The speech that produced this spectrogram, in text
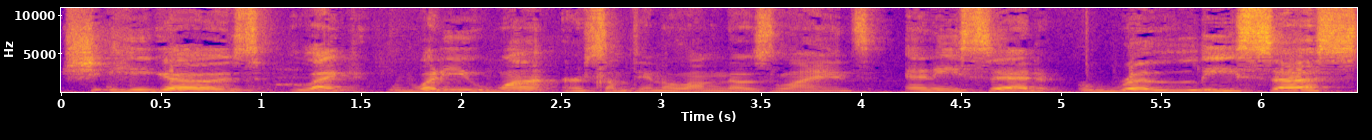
she, he goes like, "What do you want?" or something along those lines. And he said, "Release us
